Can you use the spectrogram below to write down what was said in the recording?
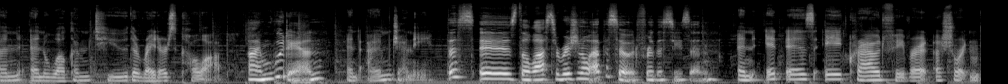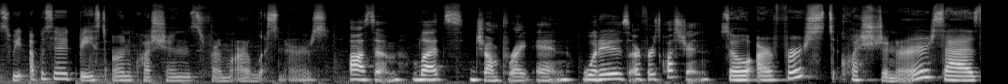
everyone, and welcome to the Writers Co op. I'm Wudan. And I'm Jenni. This is the last original episode for the season. And it is a crowd favorite, a short and sweet episode based on questions from our listeners. Awesome. Let's jump right in. What is our first question? So, our first questioner says,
